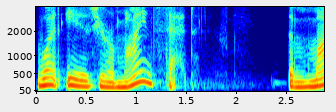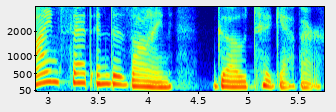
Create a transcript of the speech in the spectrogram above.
what is your mindset? The mindset and design go together.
